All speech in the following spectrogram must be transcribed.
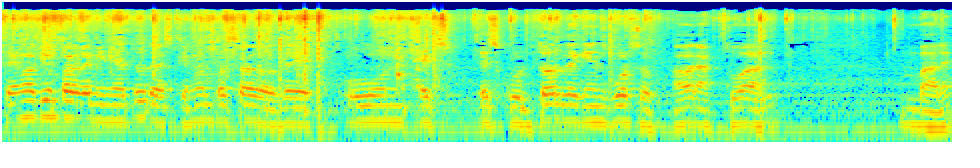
tengo aquí un par de miniaturas que me han pasado de un ex- escultor de Games Workshop ahora actual, ¿vale?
